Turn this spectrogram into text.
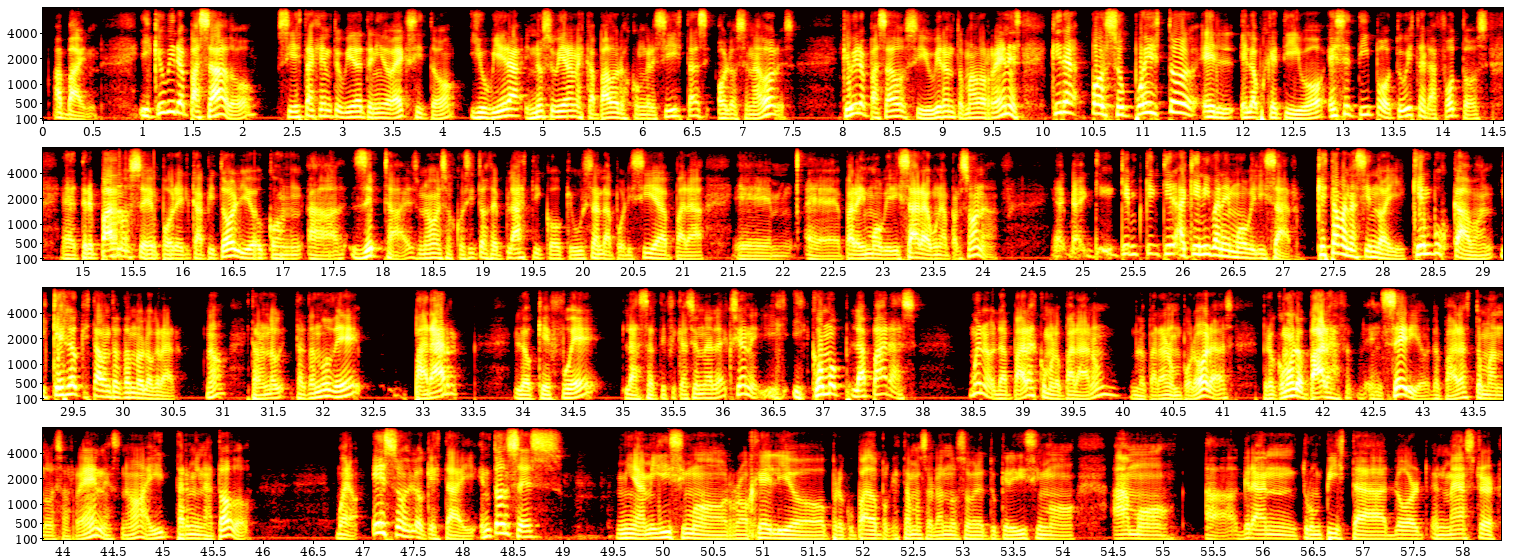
a Biden. ¿Y qué hubiera pasado si esta gente hubiera tenido éxito y hubiera, no se hubieran escapado los congresistas o los senadores? ¿Qué hubiera pasado si hubieran tomado rehenes? Que era, por supuesto, el, objetivo. Ese tipo, tuviste las fotos eh, trepándose por el Capitolio con ah, zip ties, ¿no? Esos cositos de plástico que usan la policía para, eh, eh, para inmovilizar a una persona. a quién iban a inmovilizar? ¿Qué estaban haciendo ahí? ¿Quién buscaban? ¿Y qué es lo que estaban tratando de lograr? ¿No? tratando de parar lo que fue la certificación de la elección. ¿Y, cómo la paras? Bueno, la paras como lo pararon, lo pararon por horas, pero ¿cómo lo paras en serio? Lo paras tomando esos rehenes, ¿no? Ahí termina todo. Bueno, eso es lo que está ahí. Entonces, mi amiguísimo Rogelio, preocupado porque estamos hablando sobre tu queridísimo amo ah, gran trumpista, Lord and Master,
